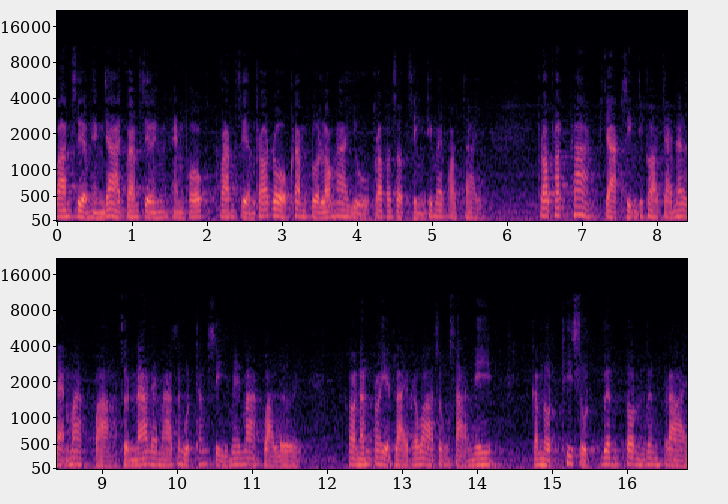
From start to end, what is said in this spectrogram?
ความเสื่อมแห่งญาติ ความเสื่อมแห่งโภค ความเสื่อมเพราะโรคคร่ำครวญร้องไห้อยู่เพราะประสบสิ่งที่ไม่พอใจ ราะพลัดพรากจากสิ่งที่พอใจนั่นแหละมากกว่า ส่วนน้ำในมหาสมุทรทั้งสี่ไม่มากกว่าเลยเพราะนั้นเพราะเหตุไรเพราะว่าสงสารนี้กำหนดที่สุดเบื้องต้นเบื้องปลาย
